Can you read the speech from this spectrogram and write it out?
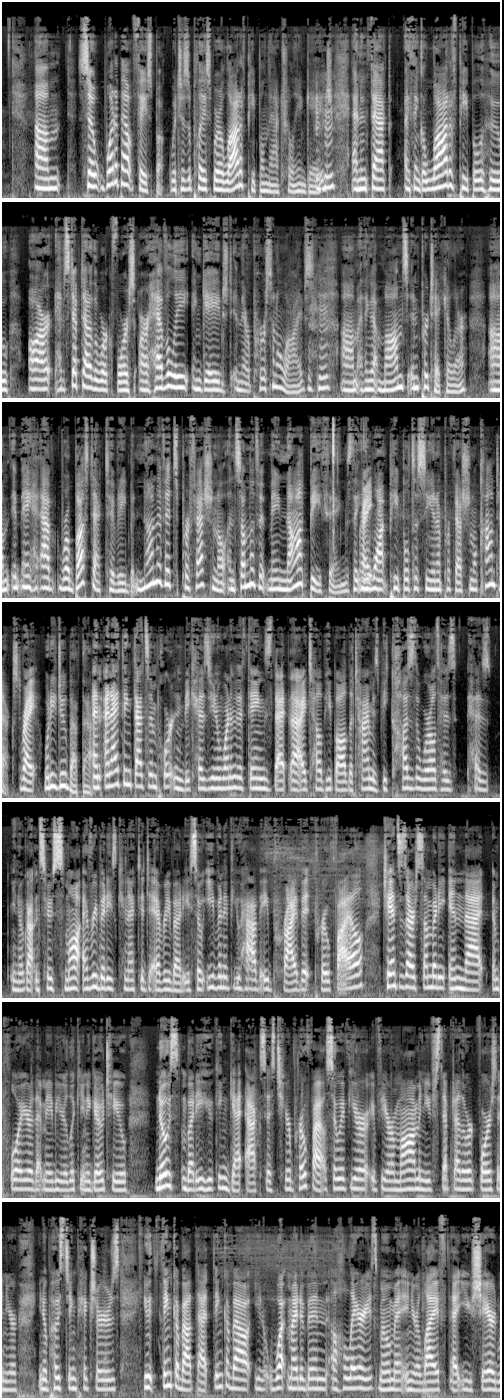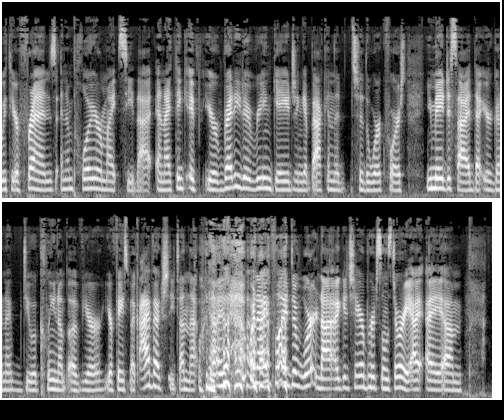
Um, so, what about Facebook, which is a place where a lot of people naturally engage? Mm-hmm. And in fact, I think a lot of people who are have stepped out of the workforce are heavily engaged in their personal lives. Mm-hmm. Um, I think that moms in particular. Um, it may have robust activity, but none of it's professional, and some of it may not be things that right. you want people to see in a professional context. Right. What do you do about that? And and I think that's important because you know one of the things that, that I tell people all the time is because the world has has you know gotten so small everybody's connected to everybody. So even if you have a private profile chances are somebody in that employer that maybe you're looking to go to knows somebody who can get access to your profile. So if you're if you're a mom and you've stepped out of the workforce and you're you know posting pictures, you think about that. Think about you know what might have been a hilarious moment in your life that you shared with your friends. An employer might see that, and I think if you're ready to reengage and get back in the to the workforce, you may decide that you're going to do a cleanup of your your Facebook. I've actually done that when I when I applied to Wharton. I, I could share a personal story. I, I um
